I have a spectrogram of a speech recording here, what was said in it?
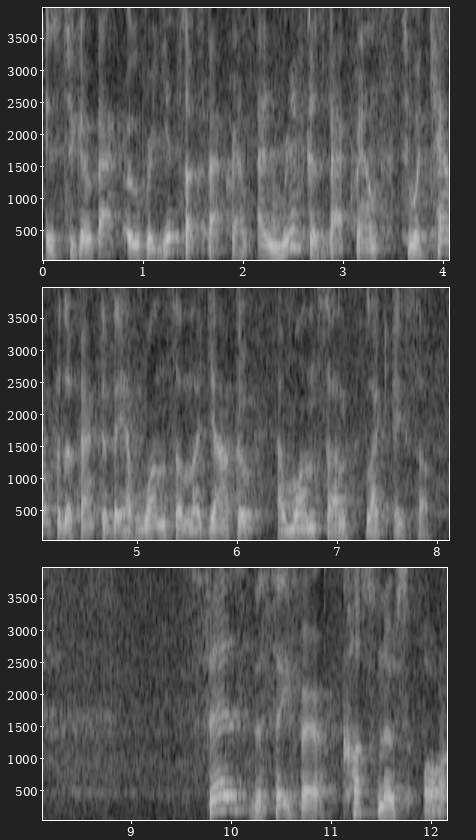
is to go back over Yitzchak's background and Rivka's background to account for the fact that they have one son like Yaakov and one son like Esav. Says the Sefer Kosnos Or.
